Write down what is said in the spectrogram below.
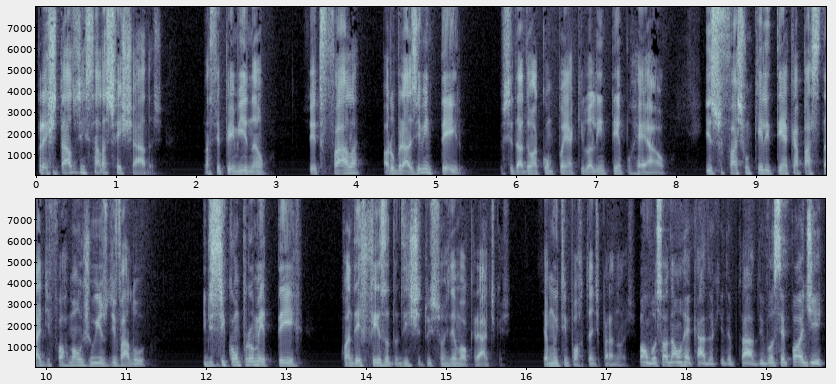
prestados em salas fechadas. Na CPMI, não. O jeito fala para o Brasil inteiro. O cidadão acompanha aquilo ali em tempo real. Isso faz com que ele tenha a capacidade de formar um juízo de valor e de se comprometer com a defesa das instituições democráticas. é muito importante para nós. Bom, vou só dar um recado aqui, deputado. E você pode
